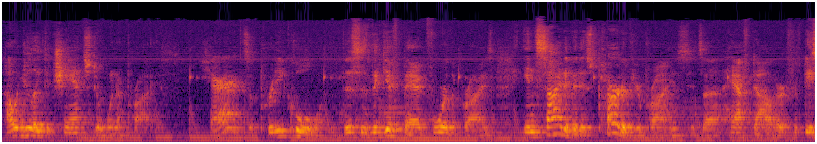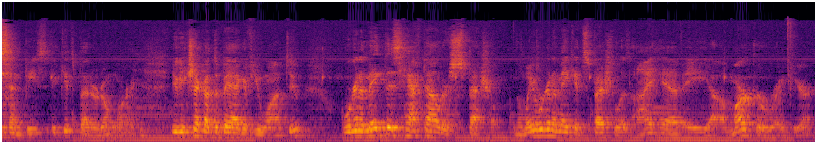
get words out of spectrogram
How would you like the chance to win a prize? Sure. It's a pretty cool one. This is the gift bag for the prize. Inside of it is part of your prize. It's a half dollar, 50 cent piece. It gets better, don't worry. You can check out the bag if you want to. We're going to make this half dollar special. And the way we're going to make it special is I have a, a marker right here.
